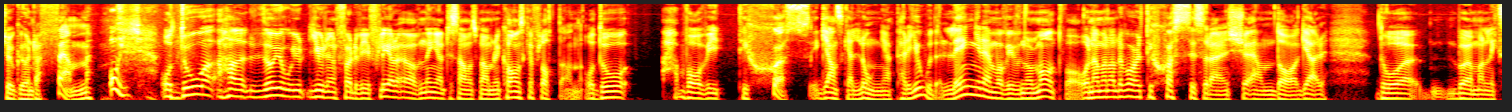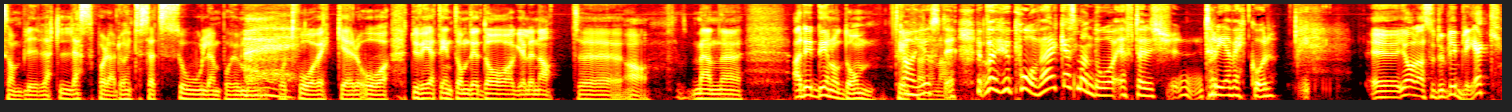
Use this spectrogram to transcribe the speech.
2005. Oj! Och då, då gjorde, förde vi flera övningar tillsammans med amerikanska flottan och då var vi till sjöss i ganska långa perioder, längre än vad vi normalt var. Och när man hade varit till sjöss i sådär en 21 dagar, då börjar man liksom bli rätt less på det här. Du har inte sett solen på, hur många, på två veckor och du vet inte om det är dag eller natt. eh, Ja. Men eh, ja, det, det är nog de Ja, tillfällena. just det. Hur, påverkas man då efter tre veckor? Eh, Ja, alltså du blir blek.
